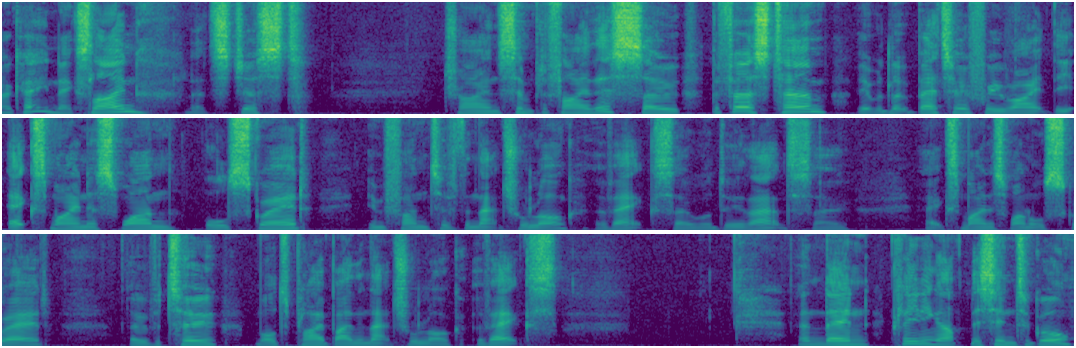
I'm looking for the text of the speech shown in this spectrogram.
Okay, next line. Let's just try and simplify this. So the first term, it would look better if we write the x minus 1 all squared in front of the natural log of x. So we'll do that. So x minus 1 all squared over 2 multiplied by the natural log of x. And then cleaning up this integral,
